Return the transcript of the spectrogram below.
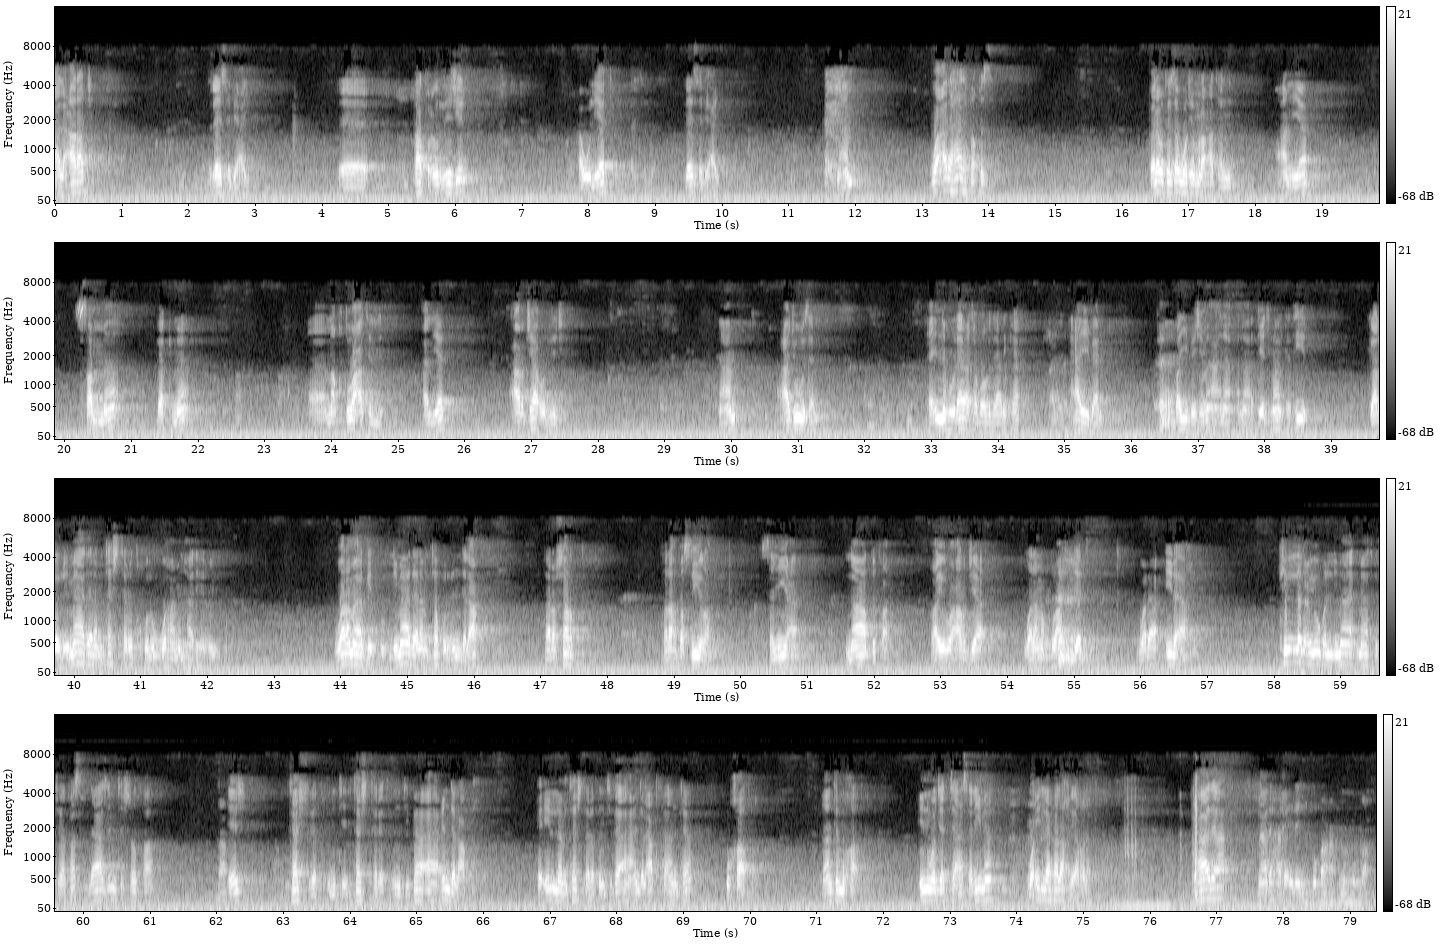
العرج ليس بعيب. آه، قطع الرجل أو اليد ليس بعيب. نعم. وعلى هذا فقس. فلو تزوج امرأة عمياء صماء بكماء آه، مقطوعة ال- اليد عرجاء الرجل. نعم عجوزا. فإنه لا يعتبر ذلك عيبا. طيب يا جماعة أنا أنا أديت مال كثير. قالوا لماذا لم تشترط خلوها من هذه العيوب؟ ورما لماذا لم تقل عند العقد؟ ترى شرط تراه بصيرة سميعة ناطقة غير عرجاء ولا مقطوعة اليد ولا إلى آخره. كل العيوب اللي ما ما يثبت لها الفسخ لازم تشرطها. نعم. إيش؟ تشرط انت تشترط انتفاءها عند العقد فإن لم تشترط انتفاءها عند العقد فأنت مخاطر. فأنت مخاطر. إن وجدتها سليمة وإلا فلا خيار لك. هذا ما ذهب إليه الفقهاء رحمه الله.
